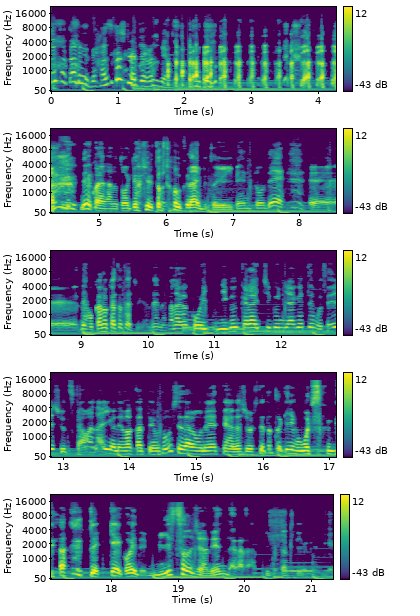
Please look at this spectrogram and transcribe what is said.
で書かれてて恥ずかしくなっちゃいましたよ。ちょっとでこれあの東京流とトークライブというイベントで、えーね、他の方たちがねなかなかこう2軍から1軍に上げても選手使わないよね若手をどうしてだろうねって話をしてた時に桃地さんがでっけえ声で「味噌じゃねえんだから」って言ったっていうね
